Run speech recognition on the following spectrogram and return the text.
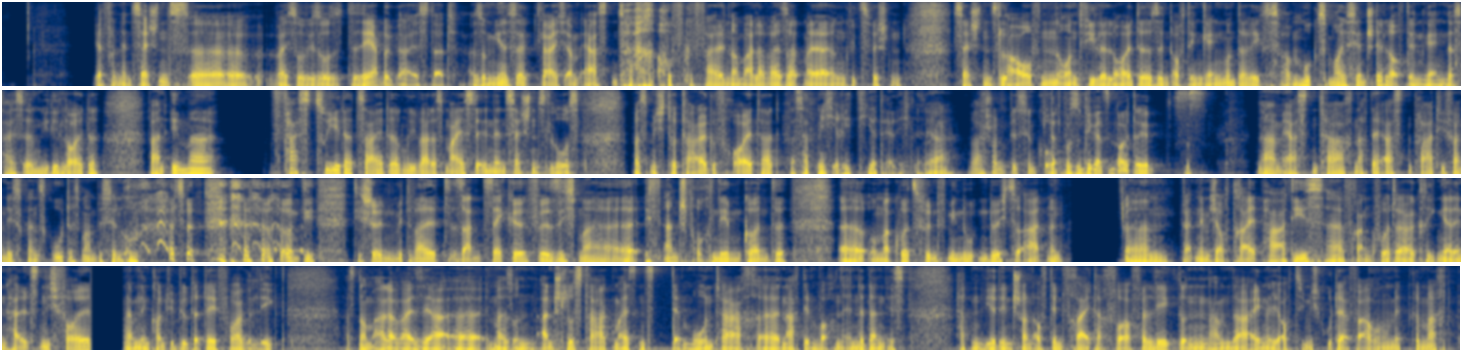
Ja, von den Sessions äh, war ich sowieso sehr begeistert. Also mir ist ja gleich am ersten Tag aufgefallen. Normalerweise hat man ja irgendwie zwischen Sessions laufen und viele Leute sind auf den Gängen unterwegs. Es war mucksmäuschenstill auf den Gängen. Das heißt irgendwie die Leute waren immer fast zu jeder Zeit irgendwie war das meiste in den Sessions los, was mich total gefreut hat. Das hat mich irritiert, ehrlich gesagt. Ja, war schon ein bisschen komisch. Ich dachte, wo sind die ganzen Leute? hin? Das ist Na, am ersten Tag, nach der ersten Party fand ich es ganz gut, dass man ein bisschen Ruhe hatte und die, die schönen Mittwald-Sandsäcke für sich mal äh, in Anspruch nehmen konnte, äh, um mal kurz fünf Minuten durchzuatmen. Ähm, wir hatten nämlich auch drei Partys. Ja, Frankfurter kriegen ja den Hals nicht voll. Wir haben den Contributor Day vorgelegt, was normalerweise ja äh, immer so ein Anschlusstag, meistens der Montag äh, nach dem Wochenende dann ist, hatten wir den schon auf den Freitag vorverlegt und haben da eigentlich auch ziemlich gute Erfahrungen mitgemacht.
